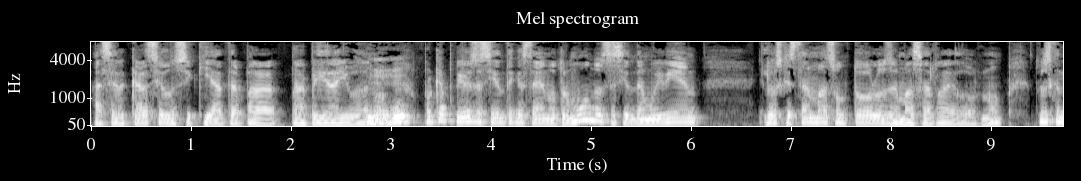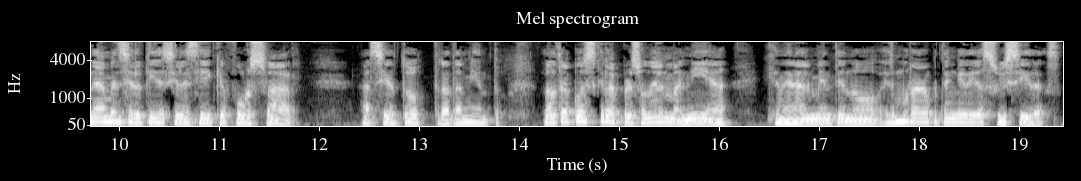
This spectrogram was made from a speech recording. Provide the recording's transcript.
acercarse a un psiquiatra para, para pedir ayuda, ¿no? ¿Por qué? Porque ellos se sienten que están en otro mundo, se sienten muy bien, los que están más son todos los demás alrededor, ¿no? Entonces generalmente se, les tiene que forzar a cierto tratamiento. La otra cosa es que la persona en manía generalmente no, es muy raro que tenga ideas suicidas,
